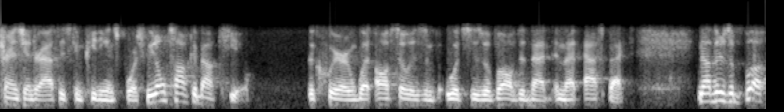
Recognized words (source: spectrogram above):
transgender athletes competing in sports. We don't talk about Q, the queer, and what also is which is involved in that in that aspect. Now, there's a book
